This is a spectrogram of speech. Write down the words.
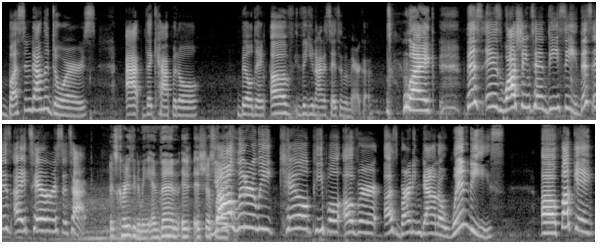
busting down the doors at the Capitol building of the United States of America. like, this is Washington, D.C., this is a terrorist attack. It's crazy to me. And then it, it's just Y'all like, literally killed people over us burning down a Wendy's, a fucking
